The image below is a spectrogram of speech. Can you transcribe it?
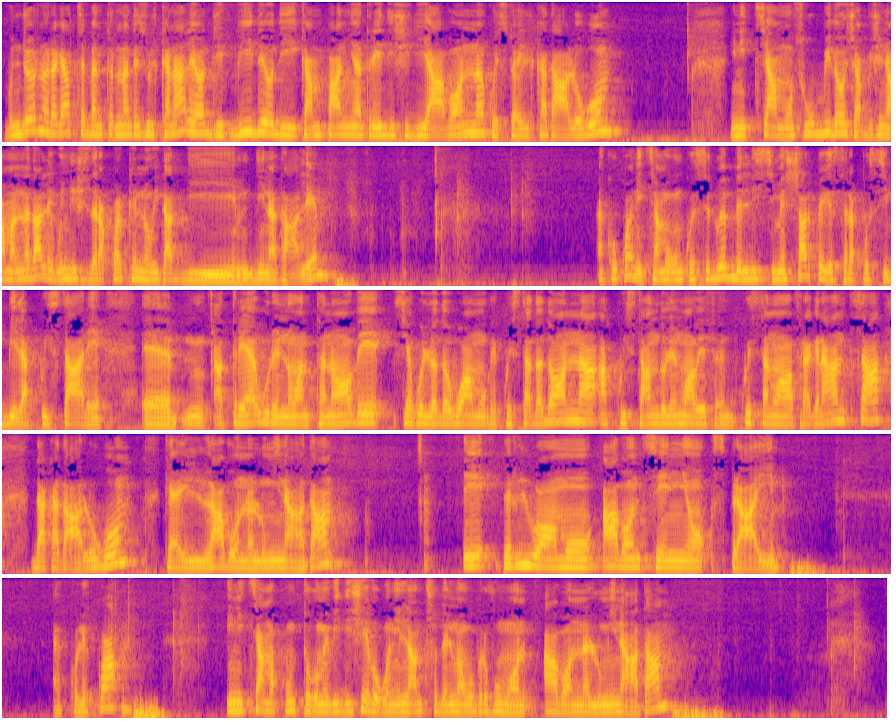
Buongiorno ragazzi e bentornati sul canale, oggi video di campagna 13 di Avon, questo è il catalogo, iniziamo subito, ci avviciniamo al Natale quindi ci sarà qualche novità di, di Natale. Ecco qua iniziamo con queste due bellissime sciarpe che sarà possibile acquistare eh, a 3,99 euro sia quella da uomo che questa da donna acquistando nuove, questa nuova fragranza da catalogo che è il Avon Luminata e per l'uomo Avon Segno Spray. Eccole qua. Iniziamo appunto come vi dicevo con il lancio del nuovo profumo Avon Luminata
